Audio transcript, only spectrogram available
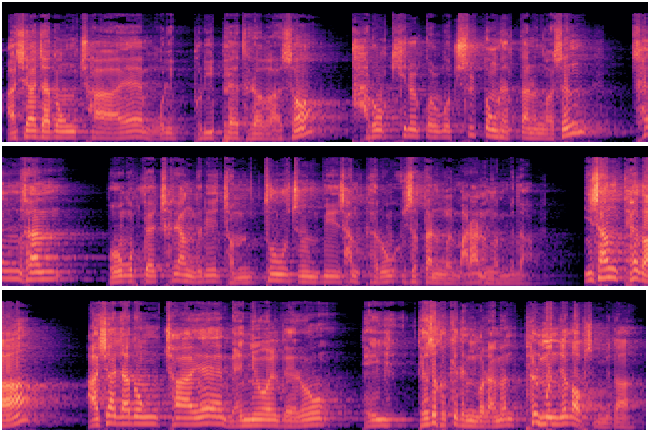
아시아 자동차에 몰입, 불입해 들어가서 바로 키를 끌고 출동을 했다는 것은 생산 보급될 차량들이 점투 준비 상태로 있었다는 걸 말하는 겁니다. 이 상태가 아시아 자동차의 매뉴얼대로 돼서 그렇게 된 거라면 별 문제가 없습니다.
